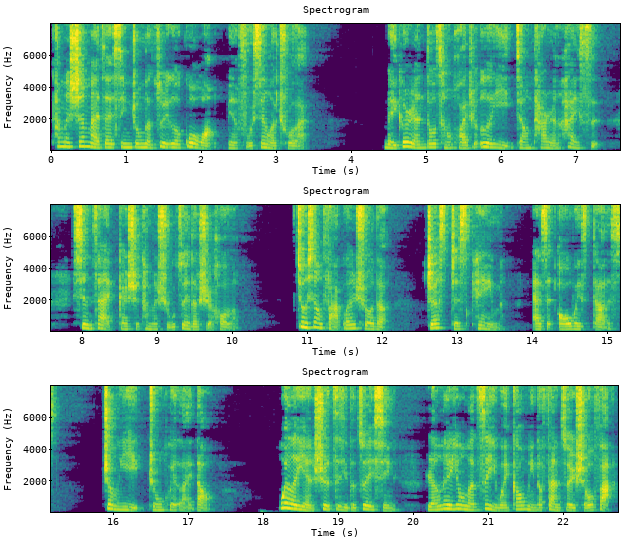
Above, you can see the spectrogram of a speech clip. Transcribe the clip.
他们深埋在心中的罪恶过往便浮现了出来。每个人都曾怀着恶意将他人害死，现在该是他们赎罪的时候了。就像法官说的：“Justice came as it always does。”正义终会来到。为了掩饰自己的罪行，人类用了自以为高明的犯罪手法。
